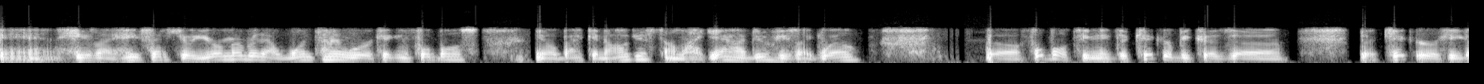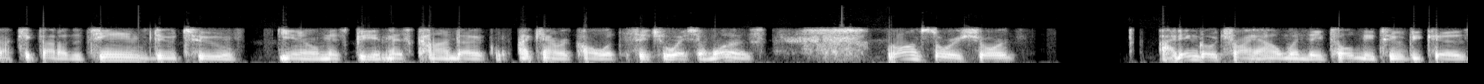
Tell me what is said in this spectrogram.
And he's like, Hey Sergio, you remember that one time we were kicking footballs, you know, back in August? I'm like, Yeah, I do. He's like, Well, the football team needs a kicker because uh, their kicker he got kicked out of the team due to you know mis- misconduct. I can't recall what the situation was. Long story short, I didn't go try out when they told me to because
